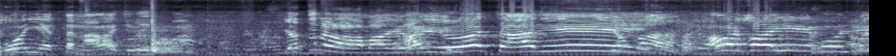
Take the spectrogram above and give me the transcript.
போய் எத்தனை நாளாச்சு? தெரியுமா எத்தனை காலமாக ஐயோ தாதி. அவர் போய் மூன்று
